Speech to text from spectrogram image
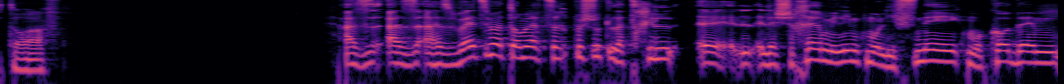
מטורף. אז, אז, אז בעצם אתה אומר צריך פשוט להתחיל אה, לשחרר מילים כמו לפני, כמו קודם.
